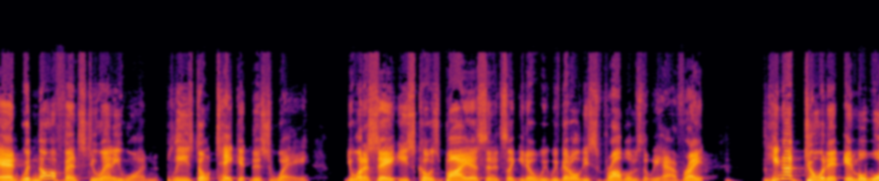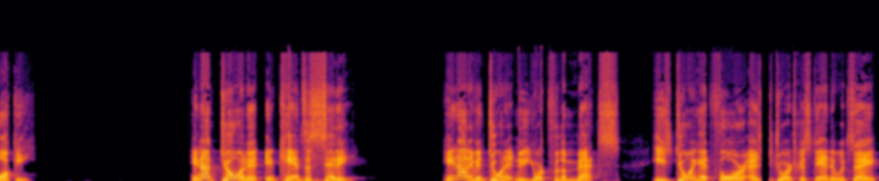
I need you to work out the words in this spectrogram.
And with no offense to anyone, please don't take it this way you want to say East Coast bias, and it's like, you know, we, we've got all these problems that we have, right? He not doing it in Milwaukee. He not doing it in Kansas City. He not even doing it in New York for the Mets. He's doing it for, as George Costanza would say,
